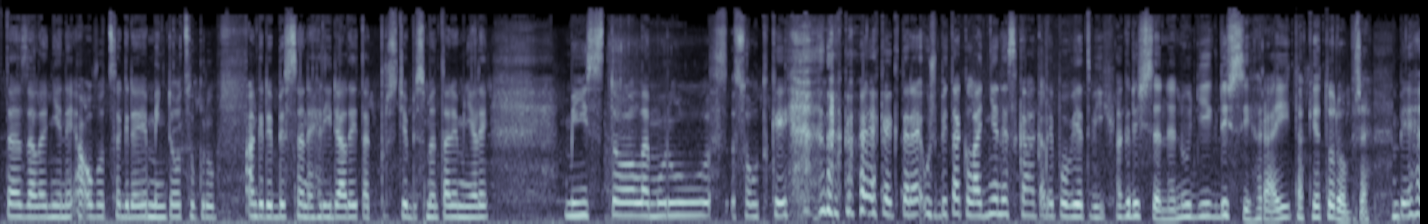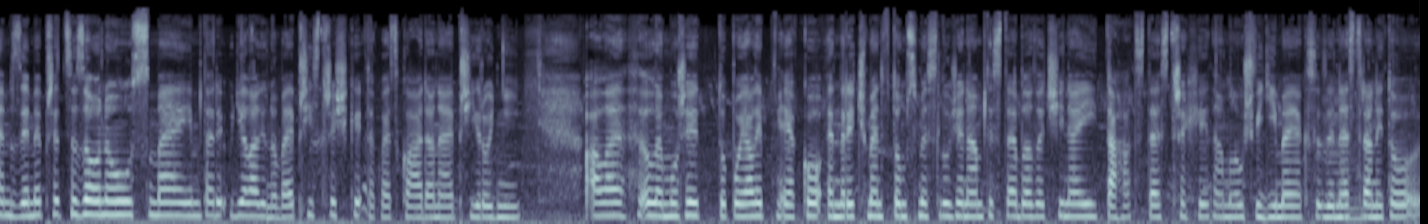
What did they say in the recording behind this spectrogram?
té zeleniny a ovoce, kde je méně toho cukru. A kdyby se nehlídali, tak prostě bychom tady měli místo lemurů soudky, takové, které už by tak ladně neskákaly po větvích. A když se nenudí, když si hrají, tak je to dobře. Během zimy před sezónou jsme jim tady udělali nové přístřežky, takové skládané, přírodní ale lemuři to pojali jako enrichment v tom smyslu, že nám ty stébla začínají tahat z té střechy. Tam už vidíme, jak se z jedné hmm. strany to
